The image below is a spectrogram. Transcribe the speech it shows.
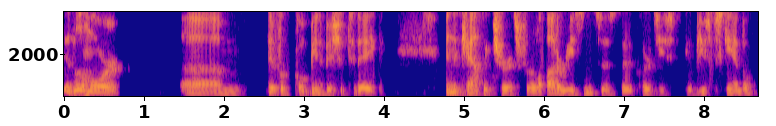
a little more um, difficult being a bishop today in the Catholic Church for a lot of reasons, is the clergy abuse scandal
